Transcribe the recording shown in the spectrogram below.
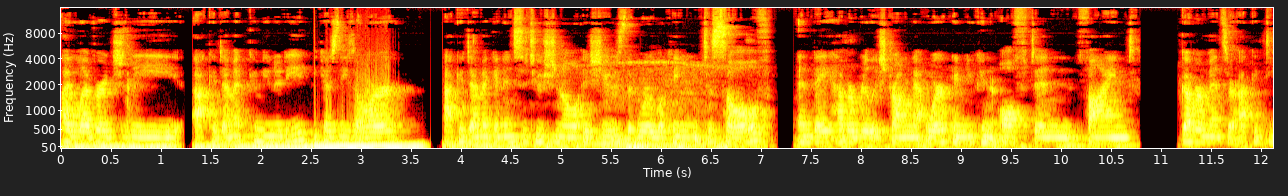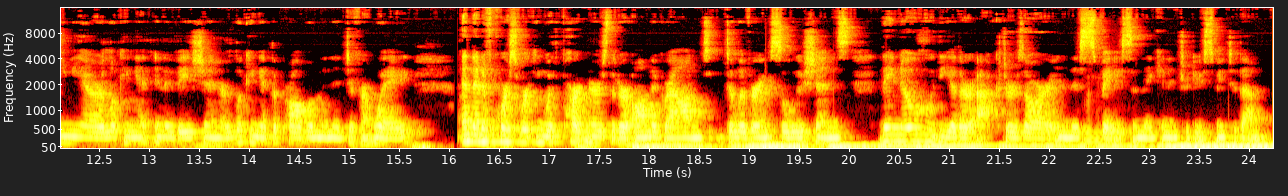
I leverage the academic community because these are academic and institutional issues that we're looking to solve. And they have a really strong network and you can often find governments or academia are looking at innovation or looking at the problem in a different way. And then, of course, working with partners that are on the ground delivering solutions. They know who the other actors are in this mm-hmm. space and they can introduce me to them.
